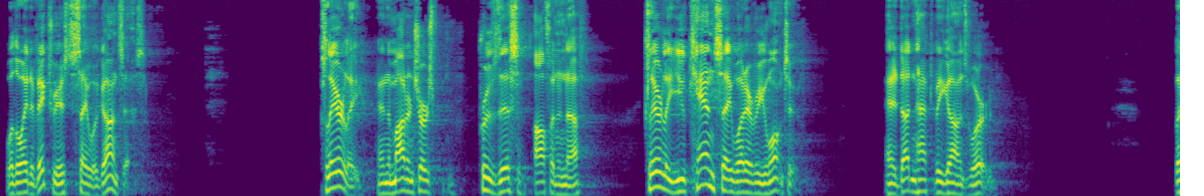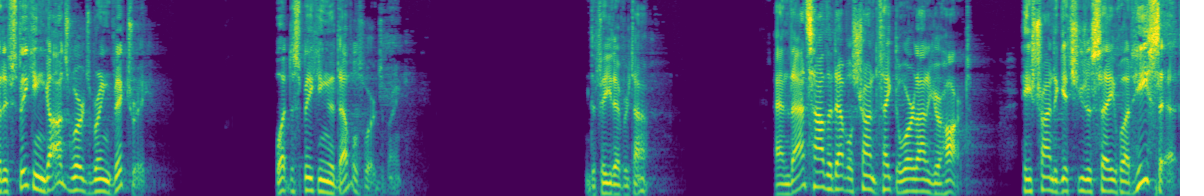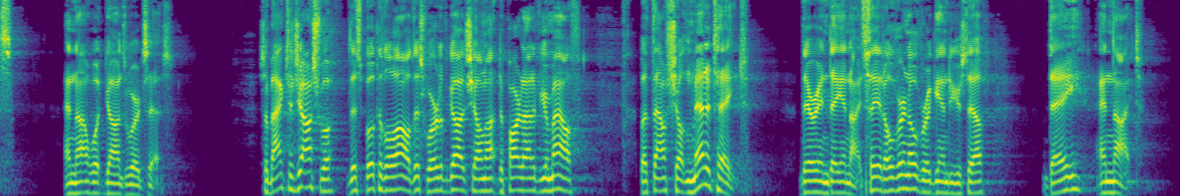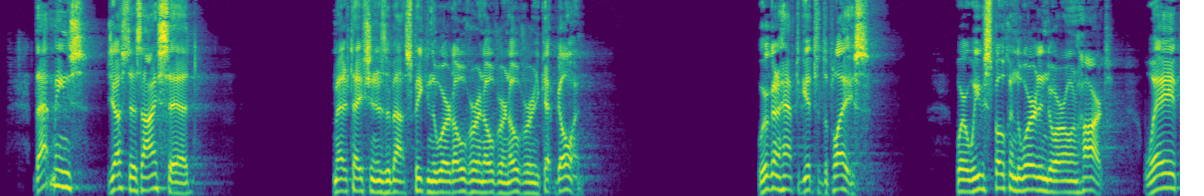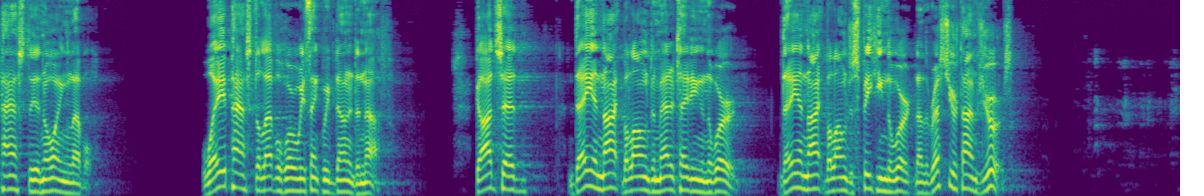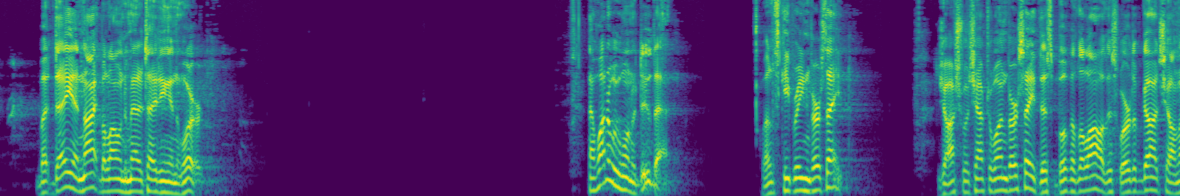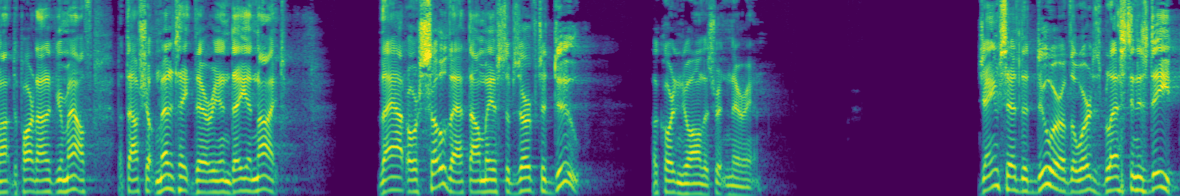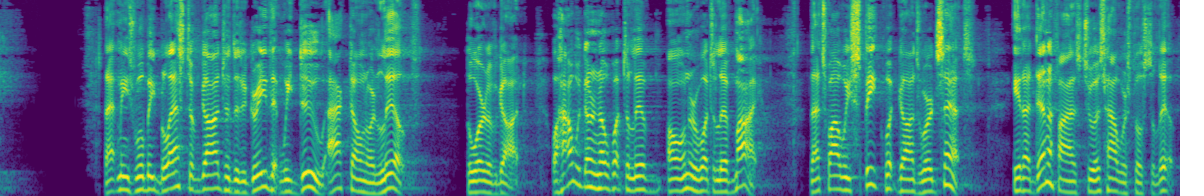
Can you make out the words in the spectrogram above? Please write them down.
Well, the way to victory is to say what God says. Clearly, and the modern church proves this often enough, clearly you can say whatever you want to. And it doesn't have to be God's word. But if speaking God's words bring victory, what does speaking the devil's words bring? Defeat every time. And that's how the devil's trying to take the word out of your heart. He's trying to get you to say what he says and not what God's word says. So back to Joshua, this book of the law, this word of God shall not depart out of your mouth, but thou shalt meditate therein day and night. Say it over and over again to yourself, day and night. That means, just as I said, meditation is about speaking the word over and over and over and kept going. We're going to have to get to the place where we've spoken the word into our own heart, way past the annoying level, way past the level where we think we've done it enough. God said, day and night belong to meditating in the word. Day and night belong to speaking the word. Now, the rest of your time is yours. But day and night belong to meditating in the word. Now, why do we want to do that? Well, let's keep reading verse 8. Joshua chapter 1, verse 8 This book of the law, this word of God shall not depart out of your mouth, but thou shalt meditate therein day and night, that or so that thou mayest observe to do according to all that's written therein. James said, The doer of the word is blessed in his deed. That means we'll be blessed of God to the degree that we do, act on, or live the word of God. Well, how are we going to know what to live on or what to live by? That's why we speak what God's word says. It identifies to us how we're supposed to live.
